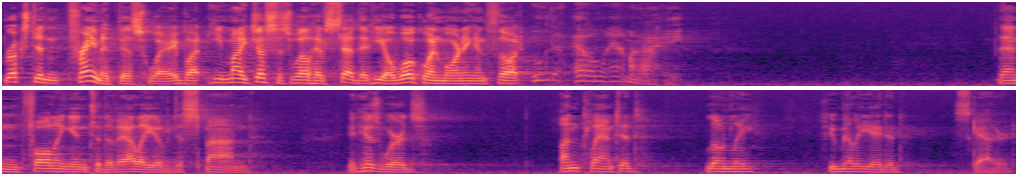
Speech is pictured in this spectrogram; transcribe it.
Brooks didn't frame it this way, but he might just as well have said that he awoke one morning and thought, Who the hell am I? Then falling into the valley of despond. In his words, unplanted, lonely, humiliated, scattered.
